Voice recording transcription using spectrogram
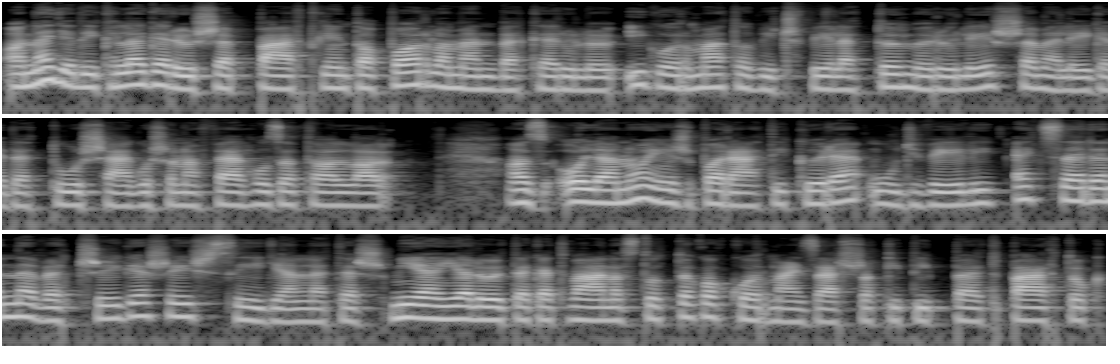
A negyedik legerősebb pártként a parlamentbe kerülő Igor Matovics féle tömörülés sem elégedett túlságosan a felhozatallal, az Olano és baráti köre úgy véli, egyszerre nevetséges és szégyenletes, milyen jelölteket választottak a kormányzásra kitippelt pártok,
